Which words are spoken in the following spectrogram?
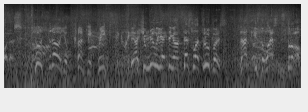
orders. Too slow, you clunky freaks! They are humiliating our Tesla troopers. That is the last straw.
